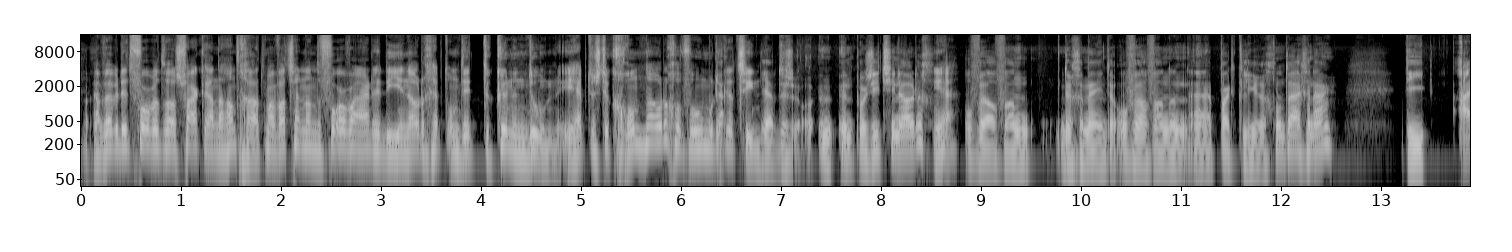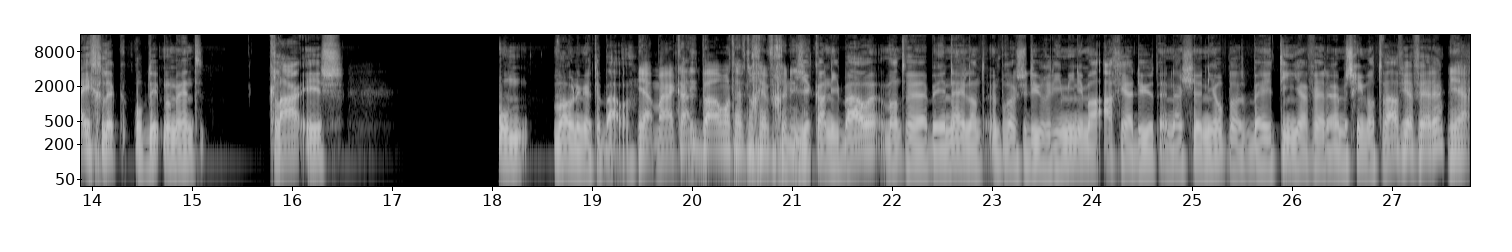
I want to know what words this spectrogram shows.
we hebben dit voorbeeld wel eens vaker aan de hand gehad. Maar wat zijn dan de voorwaarden die je nodig hebt om dit te kunnen doen? Je hebt een stuk grond nodig of hoe moet ik dat zien? je hebt dus een, een positie nodig. Ja, ofwel van de gemeente ofwel van een eh, particuliere grondeigenaar. Die eigenlijk op dit moment klaar is om woningen te bouwen. ja maar hij kan niet bouwen, want hij heeft nog geen vergunning. Je kan niet bouwen, want we hebben in Nederland een procedure die minimaal acht jaar duurt. En als je niet oppast, ben je tien jaar verder en misschien wel twaalf jaar verder. Ja,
